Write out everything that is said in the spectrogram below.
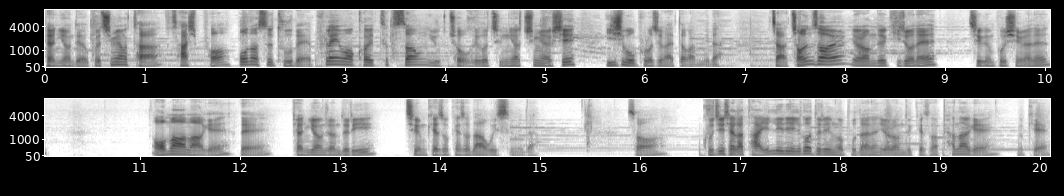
변경되었고 치명타 40% 보너스 2배 플레임워커의 특성 6초 그리고 증력 측면 역시 25% 증가했다고 합니다. 자 전설 여러분들 기존에 지금 보시면은 어마어마하게 네 변경점들이 지금 계속해서 나오고 있습니다. 그래서 굳이 제가 다 일일이 읽어드리는 것보다는 여러분들께서 편하게 이렇게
